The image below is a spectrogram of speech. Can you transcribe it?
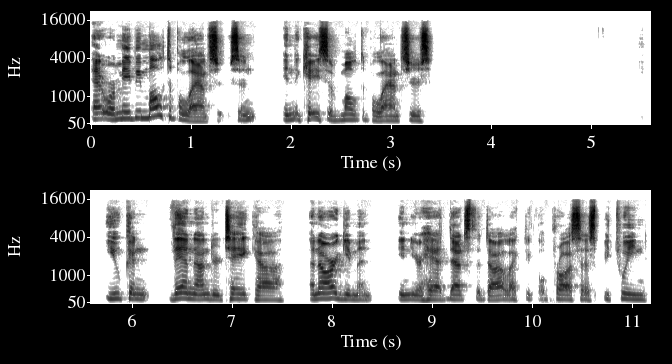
or maybe multiple answers. And in the case of multiple answers, you can then undertake a, an argument in your head. That's the dialectical process between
